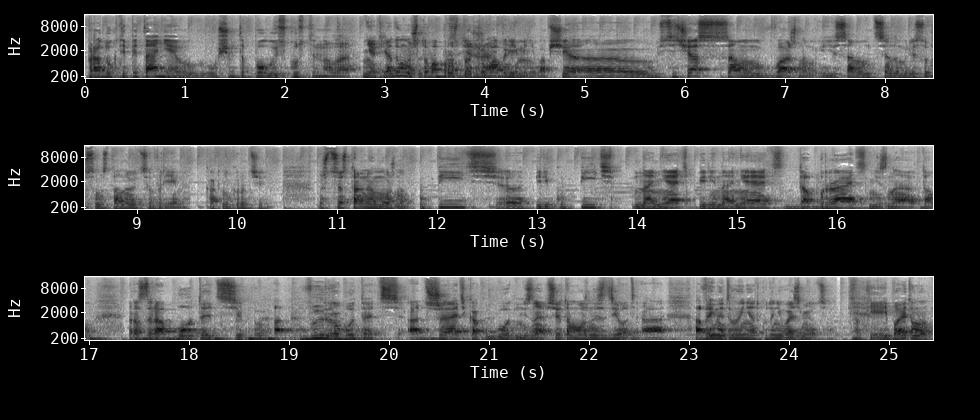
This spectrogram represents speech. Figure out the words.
продукты питания, в общем-то, полуискусственного. Нет, я думаю, что вопрос содержания. только во времени. Вообще, э, сейчас самым важным и самым ценным ресурсом становится время, как ни крути. Потому что все остальное можно купить, э, перекупить, нанять, перенанять, добрать, не знаю, там, разработать, а, выработать, отжать, как угодно. Не знаю, все это можно сделать. А, а время твое ниоткуда не возьмется. Okay. И поэтому,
